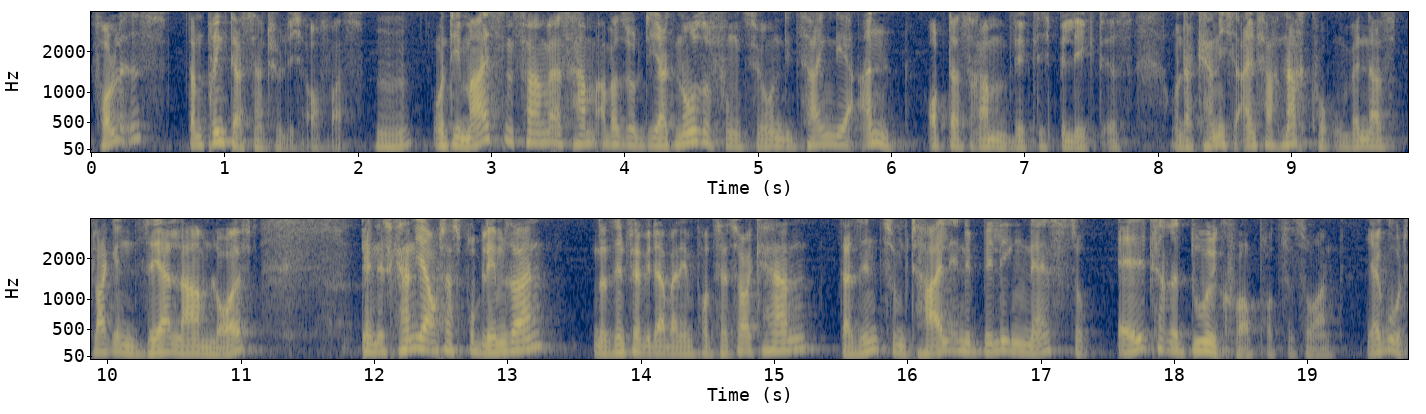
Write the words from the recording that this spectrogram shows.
voll ist, dann bringt das natürlich auch was. Und die meisten Firmwares haben aber so Diagnosefunktionen, die zeigen dir an, ob das RAM wirklich belegt ist. Und da kann ich einfach nachgucken, wenn das Plugin sehr lahm läuft. Denn es kann ja auch das Problem sein, da sind wir wieder bei den Prozessorkernen, da sind zum Teil in den billigen NES so ältere Dual-Core-Prozessoren. Ja gut,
